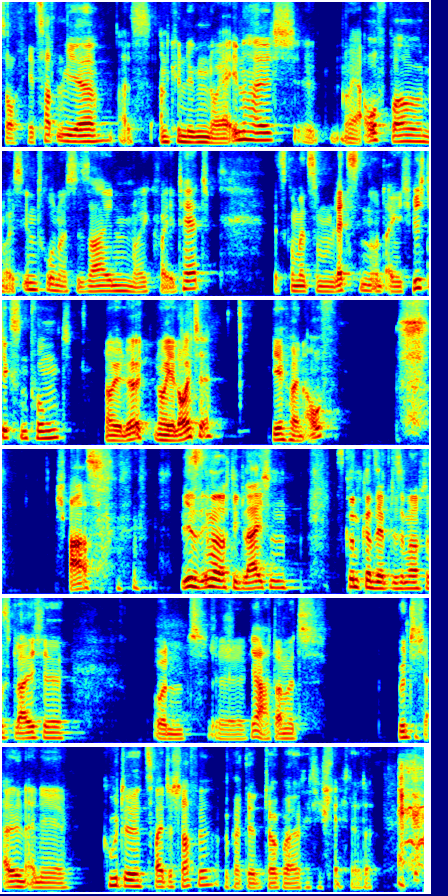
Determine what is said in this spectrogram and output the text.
So, jetzt hatten wir als Ankündigung neuer Inhalt, äh, neuer Aufbau, neues Intro, neues Design, neue Qualität. Jetzt kommen wir zum letzten und eigentlich wichtigsten Punkt. Neue, Leu neue Leute. Wir hören auf. Spaß. Wir sind immer noch die gleichen. Das Grundkonzept ist immer noch das gleiche. Und äh, ja, damit wünsche ich allen eine gute zweite Staffel. Oh Gott, der Joke war richtig schlecht, Alter.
